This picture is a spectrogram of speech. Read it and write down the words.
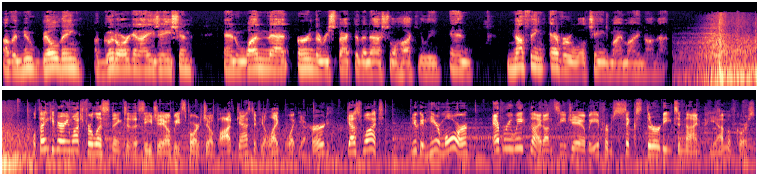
of a new building, a good organization, and one that earned the respect of the National Hockey League. And nothing ever will change my mind on that. Well, thank you very much for listening to the CJOB Sports Show podcast. If you like what you heard, guess what? You can hear more every weeknight on CJOB from 6:30 to 9 p.m. Of course,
